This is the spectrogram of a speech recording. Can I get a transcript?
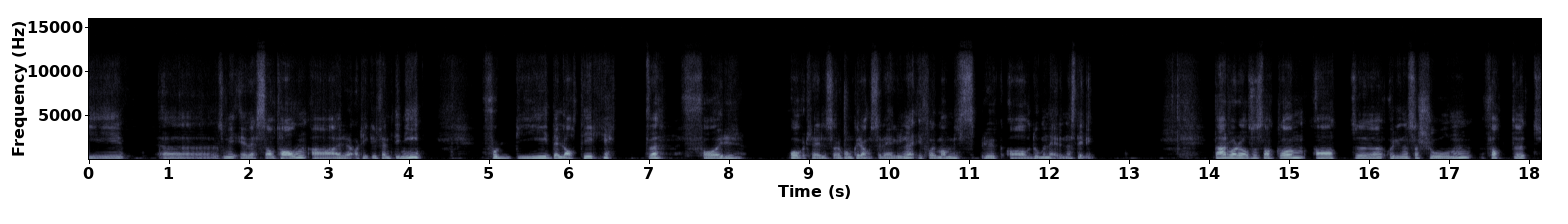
i, eh, i EØS-avtalen er artikkel 59, fordi det la til rette for overtredelser av konkurransereglene i form av misbruk av dominerende stilling. Der var det altså snakk om at uh, organisasjonen fattet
